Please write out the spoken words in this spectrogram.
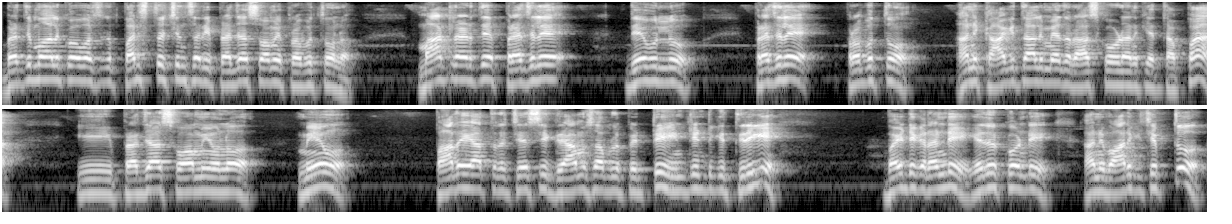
బ్రతిమాలుకోవాల్సిన పరిస్థితి వచ్చింది సార్ ఈ ప్రజాస్వామ్య ప్రభుత్వంలో. మాట్లాడితే ప్రజలే దేవుళ్ళు ప్రజలే ప్రభుత్వం అని కాగితాల మీద రాసుకోవడానికే తప్ప ఈ ప్రజాస్వామ్యంలో మేము పాదయాత్ర చేసి గ్రామ సభలు పెట్టి ఇంటింటికి తిరిగి బయటికి రండి ఎదుర్కోండి అని వారికి చెప్తూ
